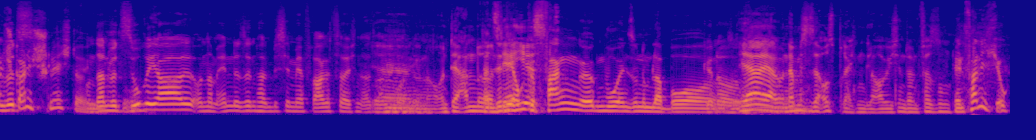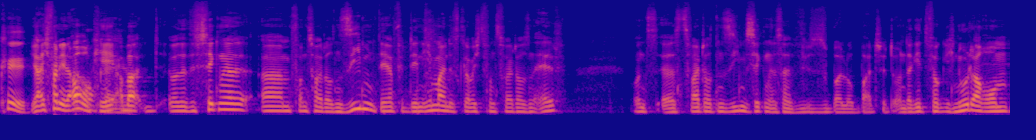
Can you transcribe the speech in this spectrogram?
fand ich gar nicht schlecht Und dann wird es surreal und am Ende sind halt ein bisschen mehr Fragezeichen als Ja, Antworten. genau. Und der andere, Dann sind der die auch gefangen irgendwo in so einem Labor. Genau. So. Ja, ja, und dann müssen sie ausbrechen, glaube ich, und dann versuchen. Den fand ich okay. Ja, ich fand ihn auch okay, aber The Signal ähm, von 2007, der für den ihr meint, ist glaube ich von 2011. Und äh, das 2007 Signal ist halt super low budget. Und da geht es wirklich nur darum,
